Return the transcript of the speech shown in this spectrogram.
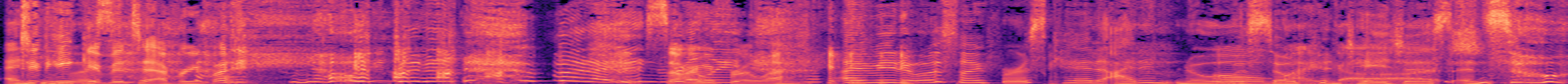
And Did he, was- give it to everybody? no, he didn't. But I didn't. Sorry really- for laughing. I mean, it was my first kid. I didn't know it was Oh so contagious, gosh. and so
